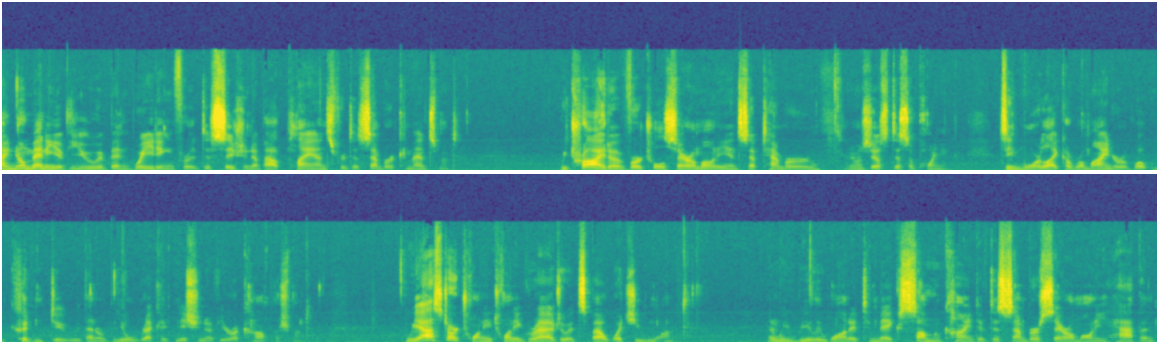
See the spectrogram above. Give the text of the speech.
I know many of you have been waiting for a decision about plans for December commencement. We tried a virtual ceremony in September, and it was just disappointing. It seemed more like a reminder of what we couldn't do than a real recognition of your accomplishment. We asked our 2020 graduates about what you wanted, and we really wanted to make some kind of December ceremony happen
